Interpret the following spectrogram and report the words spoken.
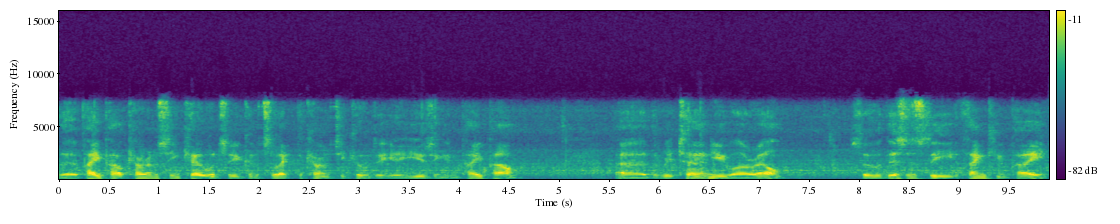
the PayPal currency code, so you can select the currency code that you're using in PayPal. Uh, the return URL, so this is the thank you page.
